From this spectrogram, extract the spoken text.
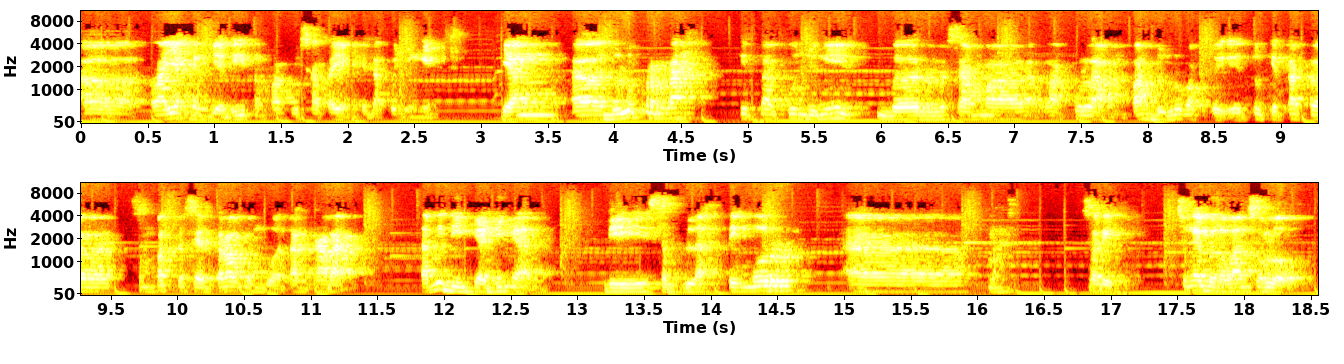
uh, layak menjadi tempat wisata yang kita kunjungi. Yang uh, dulu pernah kita kunjungi bersama Laku Lampah dulu waktu itu kita ke sempat ke sentral pembuatan karak tapi di Gadingan di sebelah timur uh, sorry Sungai Bengawan Solo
